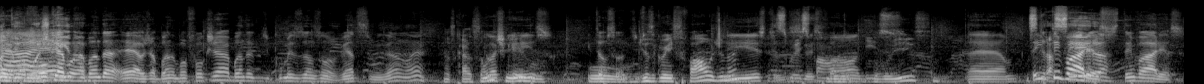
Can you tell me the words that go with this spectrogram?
Morfolk, é, ah, Morfolk é. é a banda, é, a banda Morfolk já é a banda de começo dos anos 90, se não me engano, não é? Os caras são Eu acho que é antigos. isso. Então, o são- Disgrace Found, né? Isso, Disgrace Disgrace Found. Found. Luiz. É, tem, tem várias, tem várias.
